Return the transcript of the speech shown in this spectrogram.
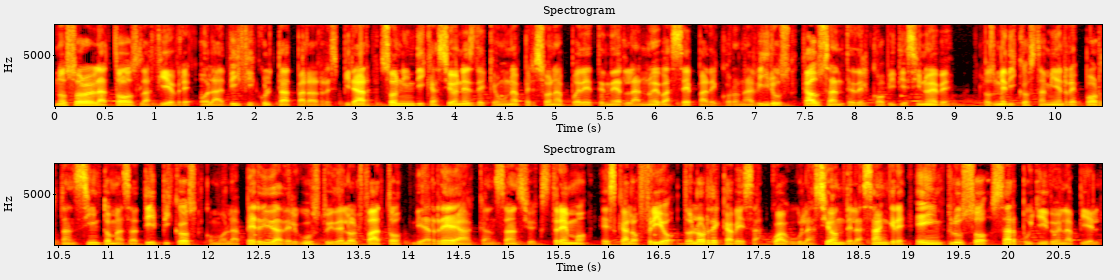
No solo la tos, la fiebre o la dificultad para respirar son indicaciones de que una persona puede tener la nueva cepa de coronavirus causante del COVID-19. Los médicos también reportan síntomas atípicos como la pérdida del gusto y del olfato, diarrea, cansancio extremo, escalofrío, dolor de cabeza, coagulación de la sangre e incluso sarpullido en la piel.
